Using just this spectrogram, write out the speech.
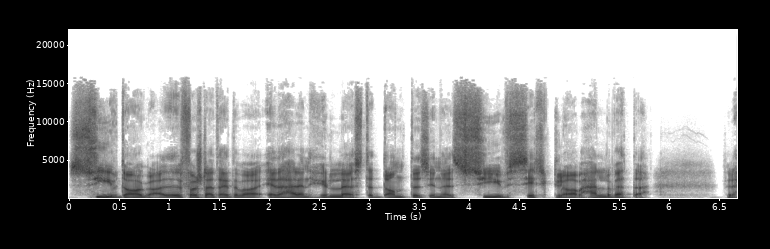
Syv dager. Det første jeg tenkte var, er det her en hyllest til Dante sine syv sirkler av helvete? For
